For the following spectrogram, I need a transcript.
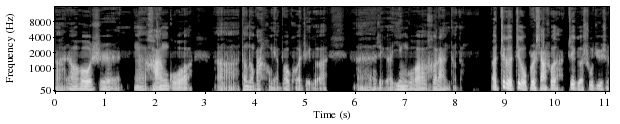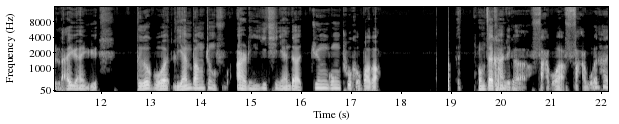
啊，然后是嗯韩国啊等等吧，后面包括这个呃这个英国、荷兰等等，呃，这个这个我不是瞎说的，这个数据是来源于德国联邦政府二零一七年的军工出口报告。我们再看这个法国啊，法国它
